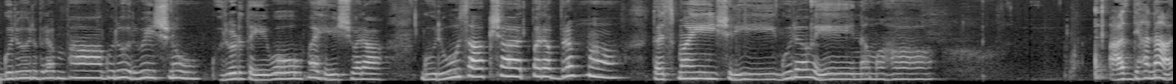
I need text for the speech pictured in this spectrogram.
गुरुर्ब्रह्मा गुरुर्विष्णू गुरुर्देव महेश्वरा गुरु साक्षात परब्रह्म तस्मै श्री गुरवे नमहा आज ध्यानात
